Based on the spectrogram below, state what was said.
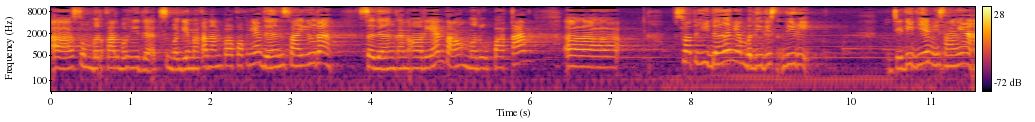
uh, sumber karbohidrat sebagai makanan pokoknya dan sayuran. Sedangkan oriental merupakan uh, suatu hidangan yang berdiri sendiri. Jadi dia misalnya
